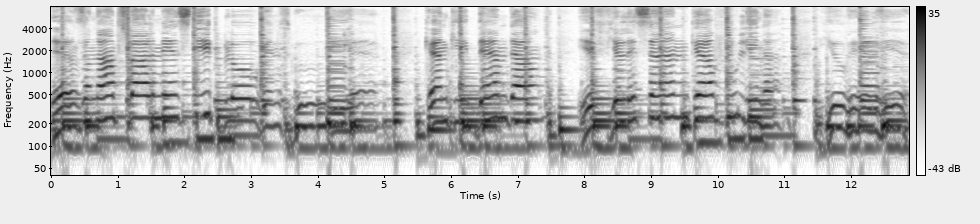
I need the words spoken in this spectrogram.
There's a natural mystic blowing through the air. Can keep them down if you listen carefully now. You will hear.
